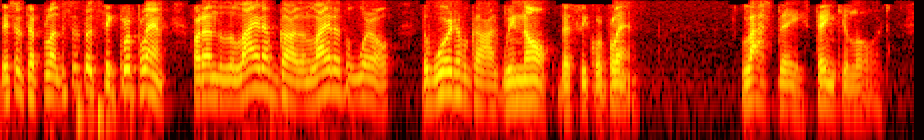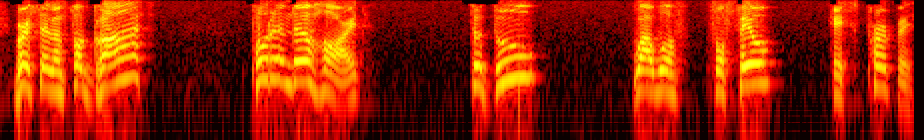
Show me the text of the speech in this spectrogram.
This is the plan. This is the secret plan. But under the light of God, and light of the world, the word of God, we know the secret plan. Last days. Thank you, Lord. Verse 7, for God put in their heart to do what will fulfill his purpose.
